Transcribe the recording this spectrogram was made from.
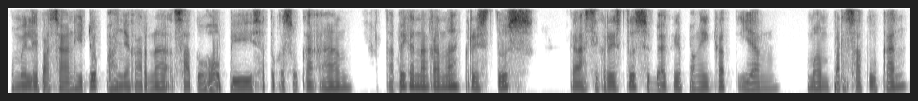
memilih pasangan hidup hanya karena satu hobi, satu kesukaan. Tapi karena Kristus kasih Kristus sebagai pengikat yang mempersatukan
